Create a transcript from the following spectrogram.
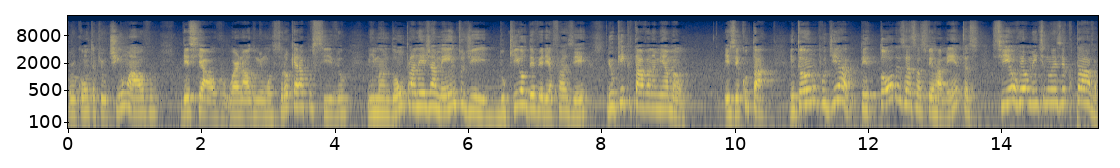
Por conta que eu tinha um alvo, desse alvo o Arnaldo me mostrou que era possível, me mandou um planejamento de, do que eu deveria fazer e o que estava na minha mão executar. Então eu não podia ter todas essas ferramentas se eu realmente não executava.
